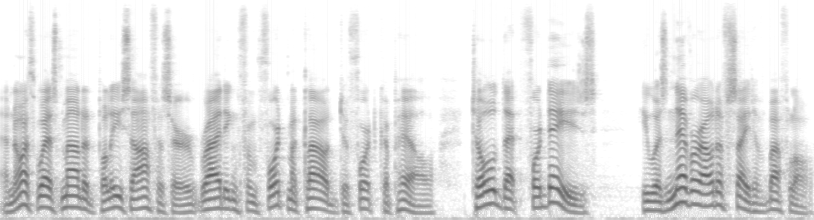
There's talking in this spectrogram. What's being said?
A Northwest Mounted Police officer, riding from Fort Macleod to Fort Qu'Appelle told that for days he was never out of sight of buffalo.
